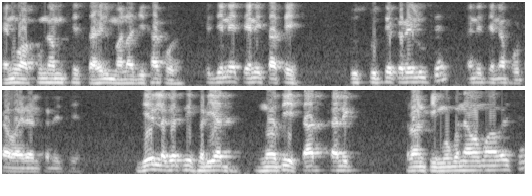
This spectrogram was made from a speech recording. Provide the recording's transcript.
એનું આખું નામ છે સાહિલ માનાજી ઠાકોર, કે જેને તેની સાથે દુષ્કૃત્ય કરેલું છે અને તેના ફોટા વાયરલ કરે છે. જે લગતની ફરિયાદ નોંધી તાત્કાલિક ત્રણ ટીમો બનાવવામાં આવે છે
